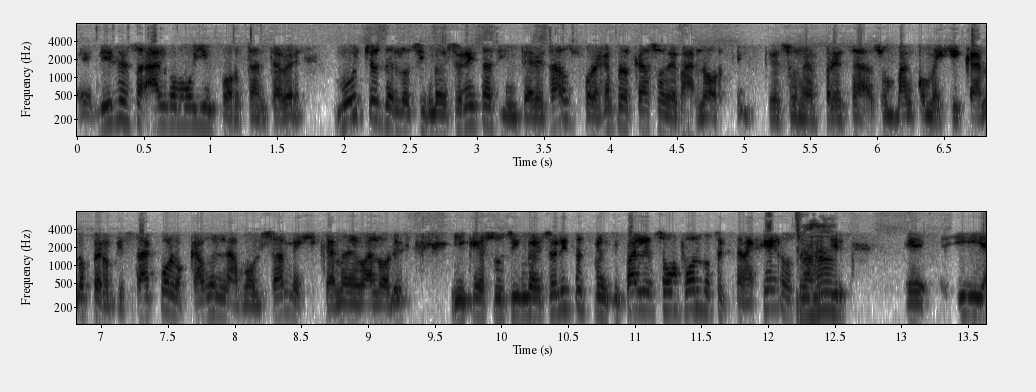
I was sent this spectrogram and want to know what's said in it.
eh, dices algo muy importante, a ver, muchos de los inversionistas interesados, por ejemplo el caso de Banorte, que es una empresa, es un banco mexicano, pero que está colocado en la Bolsa Mexicana de Valores y que sus inversionistas principales son fondos extranjeros, es decir, eh, y,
